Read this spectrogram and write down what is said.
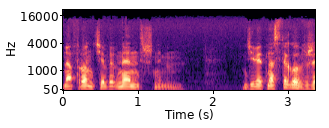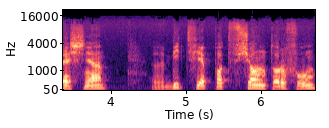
na froncie wewnętrznym. 19 września w bitwie pod wsią Torfu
